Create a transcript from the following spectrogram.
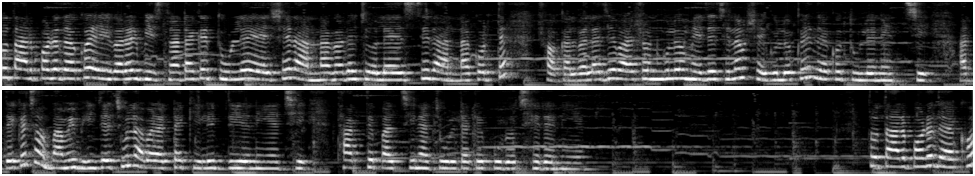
তো তারপরে দেখো এই ঘরের বিছনাটাকে তুলে এসে রান্নাঘরে চলে এসেছি রান্না করতে। সকালবেলা যে বাসনগুলো মেজেছিলাম সেগুলোকে দেখো তুলে নিচ্ছি। আর দেখেছ, আমি ভিজে চুল আবার একটা ক্লিপ দিয়ে নিয়েছি। থাকতে পারছি না চুলটাকে পুরো ছেড়ে নিয়ে। তো তারপরে দেখো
